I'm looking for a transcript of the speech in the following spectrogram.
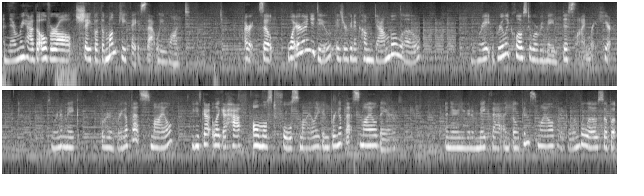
And then we have the overall shape of the monkey face that we want. Alright, so what you're going to do is you're going to come down below, right, really close to where we made this line right here. So we're going to make, we're going to bring up that smile. He's got like a half, almost full smile. You can bring up that smile there. And then you're going to make that an open smile by going below. So, but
